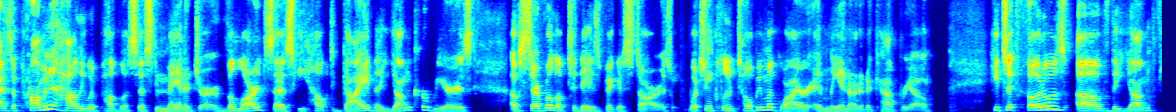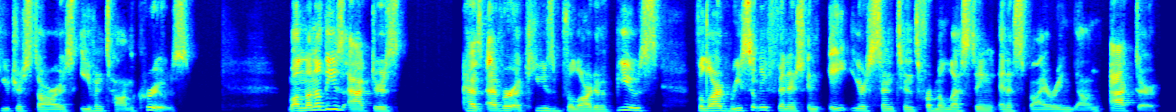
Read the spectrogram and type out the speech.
as a prominent Hollywood publicist and manager, Villard says he helped guide the young careers of several of today's biggest stars, which include Tobey Maguire and Leonardo DiCaprio. He took photos of the young future stars, even Tom Cruise. While none of these actors has ever accused Villard of abuse, Villard recently finished an eight year sentence for molesting an aspiring young actor.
